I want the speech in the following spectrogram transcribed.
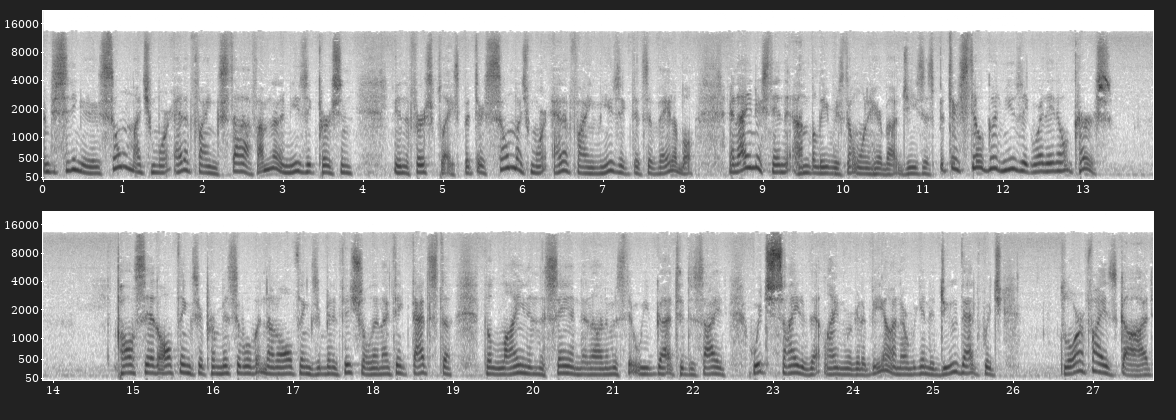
I'm just sitting here. There's so much more edifying stuff. I'm not a music person in the first place, but there's so much more edifying music that's available. And I understand that unbelievers don't want to hear about Jesus, but there's still good music where they don't curse. Paul said all things are permissible, but not all things are beneficial. And I think that's the, the line in the sand, Anonymous, that we've got to decide which side of that line we're going to be on. Are we going to do that which glorifies God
